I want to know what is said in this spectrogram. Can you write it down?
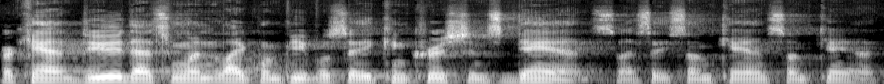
or can't do. That's when, like when people say, Can Christians dance? I say, Some can, some can't.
